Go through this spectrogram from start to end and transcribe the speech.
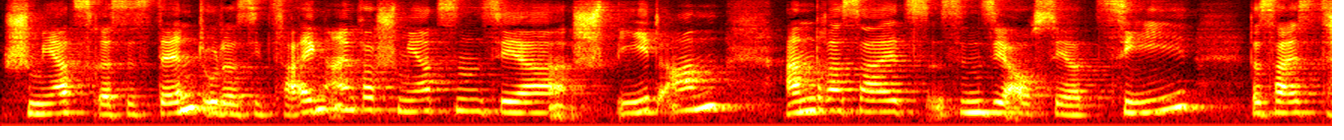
schmerzresistent oder sie zeigen einfach Schmerzen sehr spät an. Andererseits sind sie auch sehr zäh. Das heißt,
